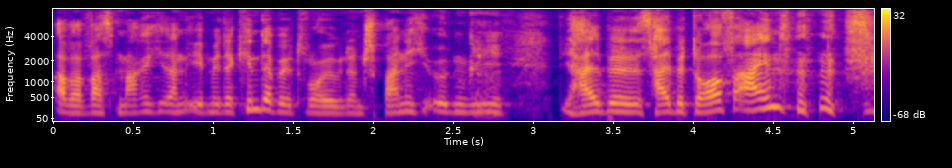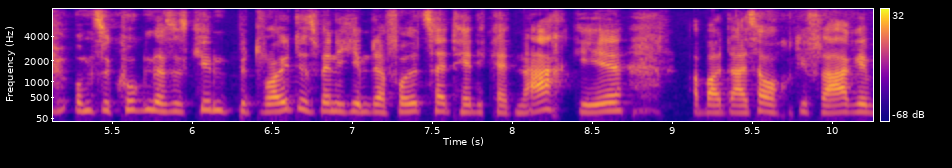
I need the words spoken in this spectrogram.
aber was mache ich dann eben mit der Kinderbetreuung? Dann spanne ich irgendwie die halbe, das halbe Dorf ein, um zu gucken, dass das Kind betreut ist, wenn ich eben der Vollzeittätigkeit nachgehe. Aber da ist auch die Frage,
